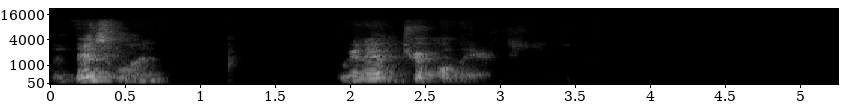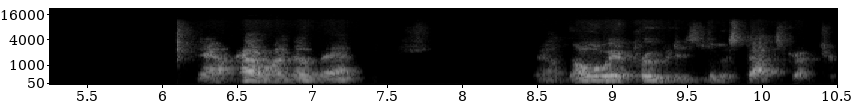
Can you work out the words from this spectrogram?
But this one, we're going to have a triple there. Now, how do I know that? Well, the only way to prove it is Lewis dot structure.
